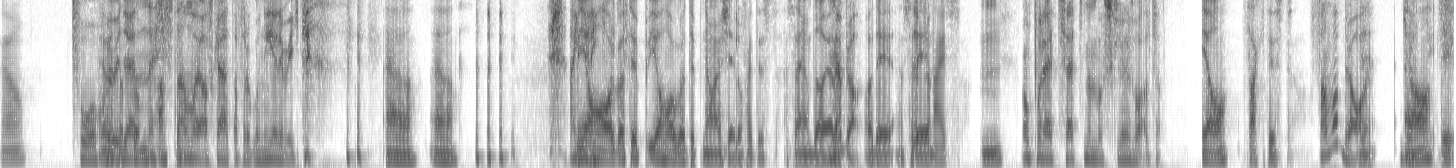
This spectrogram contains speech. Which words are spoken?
ja. Jag vet 2,7 inte det är nästan vad jag ska äta för att gå ner i vikt. ja, ja. Men jag har, gått upp, jag har gått upp några kilo faktiskt, sen jag började. Det är bra. Och det, så Det det är bra. nice. Mm. Och på rätt sätt med muskler och så alltså. Ja, faktiskt. Fan vad bra. Det, ja, Grattis.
